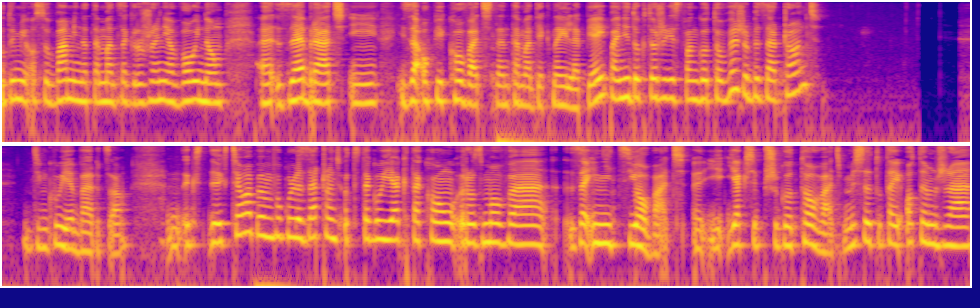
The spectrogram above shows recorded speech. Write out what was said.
młodymi osobami na temat zagrożenia wojną e, zebrać i, i zaopiekować ten temat jak najlepiej. Panie doktorze, jest Pan gotowy, żeby zacząć? Dziękuję bardzo. Chciałabym w ogóle zacząć od tego, jak taką rozmowę zainicjować, jak się przygotować. Myślę tutaj o tym, że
